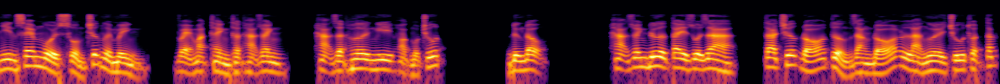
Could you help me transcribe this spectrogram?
Nhìn xem ngồi xổm trước người mình, vẻ mặt thành thật hạ doanh, hạ giật hơi nghi hoặc một chút. Đừng động. Hạ doanh đưa tay ruôi ra, ta trước đó tưởng rằng đó là người chú thuật tác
